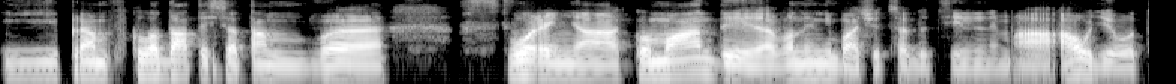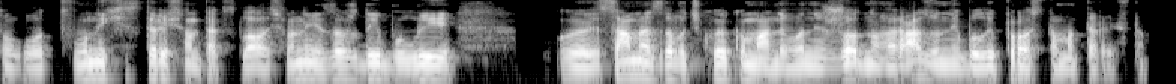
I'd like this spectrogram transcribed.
і прям вкладатися там в створення команди вони не бачать це доцільним. А Audi, от, от у них історично так склалось, вони завжди були е, саме заводською командою. Вони жодного разу не були просто мотористом.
